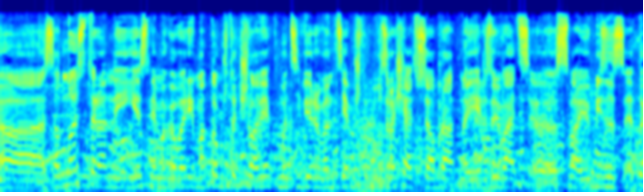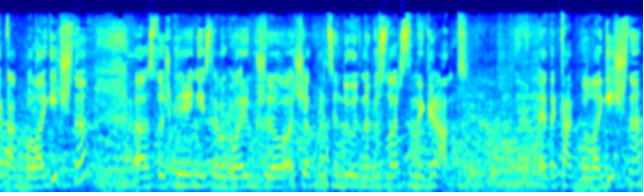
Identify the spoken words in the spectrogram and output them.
Э, с одной стороны, если мы говорим о том, что человек мотивирован тем, чтобы возвращать все обратно и развивать э, свой бизнес, это как бы логично. С точки зрения, если мы говорим, что человек претендует на государственный грант, это как бы логично.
